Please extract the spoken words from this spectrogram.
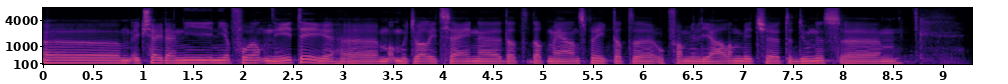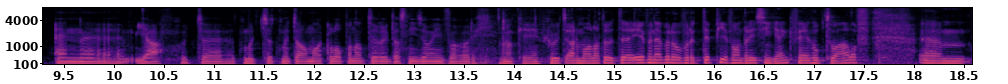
Uh, ik zeg daar niet, niet op voorhand nee tegen. Uh, maar het moet wel iets zijn uh, dat, dat mij aanspreekt, dat ook familiaal een beetje te doen is. Ehm, en uh, ja, goed, uh, het, moet, het moet allemaal kloppen natuurlijk, dat is niet zo eenvoudig. Oké, okay, goed. Armand, laten we het even hebben over het tipje van Racing Genk, 5 op 12. Um,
